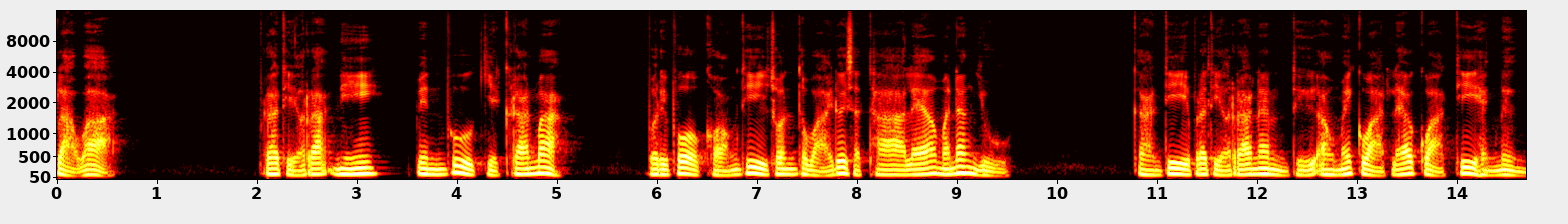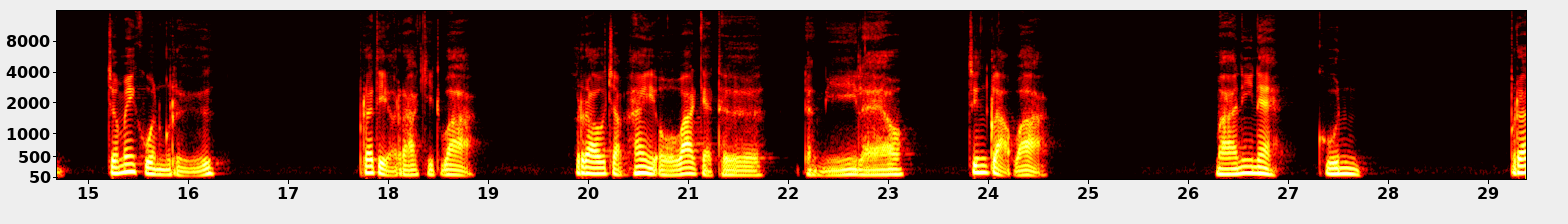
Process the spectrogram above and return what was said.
กล่าวว่า พระเถระนี้ เป็นผู้เกียจคร้านมาก บริโภคของที่ชนถวายด้วยศรัทธาแล้วมานั่งอยู่ การที่พระเถระนั่นถือเอาไม้กวาดแล้วกวาดที่แห่งหนึ่ง จะไม่ควรหรือ พระเถระคิดว่า เราจะให้โอวาทแก่เธอ ดังนี้แล้ว จึงกล่าวว่า มานี่แน่คุณ พระ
